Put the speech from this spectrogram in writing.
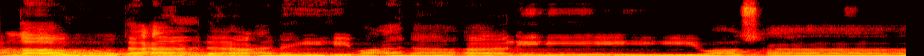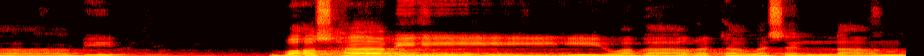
আল্লাহ আলিহি وأصحابه وبارك وسلم.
